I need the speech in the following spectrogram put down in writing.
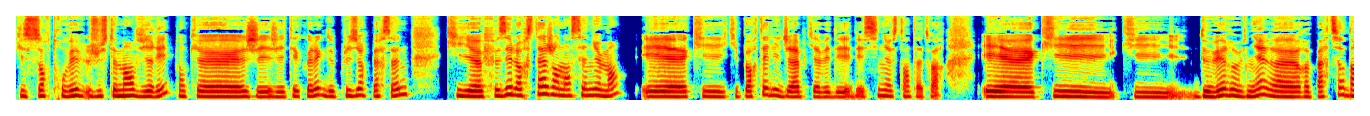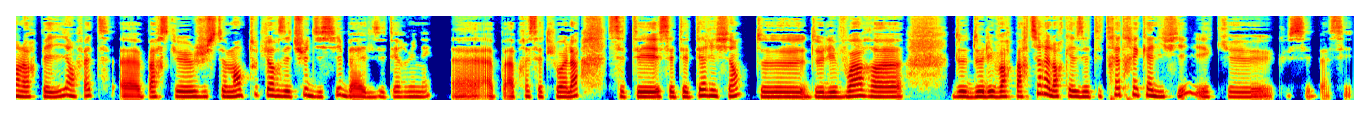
qui se sont retrouvées justement virées. Donc j'ai été collègue de plusieurs personnes qui faisaient leur stage en enseignement et qui, qui portaient l'hijab, qui avaient des, des signes ostentatoires et qui qui devaient revenir repartir dans leur pays en fait parce que justement toutes leurs études ici, bah, elles étaient ruinées. Euh, après cette loi-là, c'était c'était terrifiant de, de les voir euh, de, de les voir partir alors qu'elles étaient très très qualifiées et que, que c'est bah, c'est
